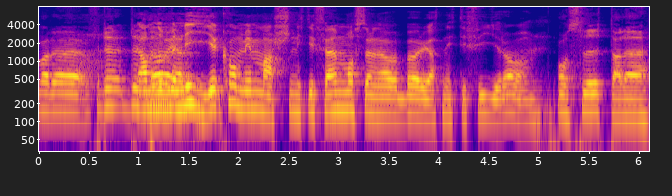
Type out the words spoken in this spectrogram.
Var det... För du, du Ja, nummer började 9 kom i mars 95, måste den ha börjat 94 va? och slutade...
